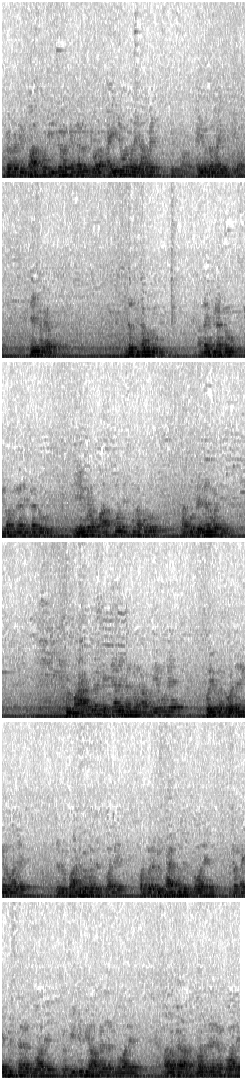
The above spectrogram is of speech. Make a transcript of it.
ఉన్నటువంటి పాస్పోర్ట్ ఈ సేవా కేంద్రాలు ఇవాళ ఐదు వందల యాభై ఐదు వందల ఐదు ఇవాళ దేశవ్యాప్తంగా ఇద్దరు ఇంతకుముందు అన్న ఇచ్చినట్టు శ్రీనివాసు గారు ఇచ్చినట్టు నేను కూడా పాస్పోర్ట్ తీసుకున్నప్పుడు నాకు రెండు నెలలు పట్టింది ఇప్పుడు మారుతున్న టెక్నాలజీ అనుకున్నాం అప్పుడు ఏముండే? పోయి ఒక రోటరీ కలవాలి రెండు బాండ్ పేపర్ తెచ్చుకోవాలి ఒక రెండు స్టాంపులు తెచ్చుకోవాలి ఇట్లా టైపిస్ట్ దగ్గర పోవాలి ఒక టీటీపీ ఆఫీసర్ దగ్గర పోవాలి మరొక రోటరీ దగ్గర పోవాలి.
